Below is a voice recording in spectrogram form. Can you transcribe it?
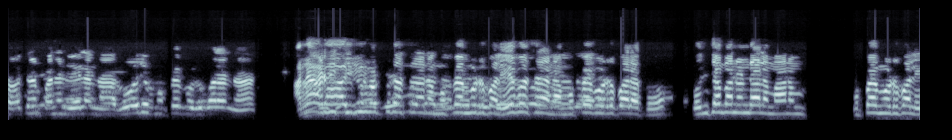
సంవత్సరం పన్నెండు రోజు ముప్పై మూడు రూపాయలు అన్న ముప్పై మూడు రూపాయలు. ఏం వస్తుంది అన్న ముప్పై మూడు రూపాయలకు కొంచెం అని ఉండాలి మనం. ముప్పై మూడు రూపాయలు.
